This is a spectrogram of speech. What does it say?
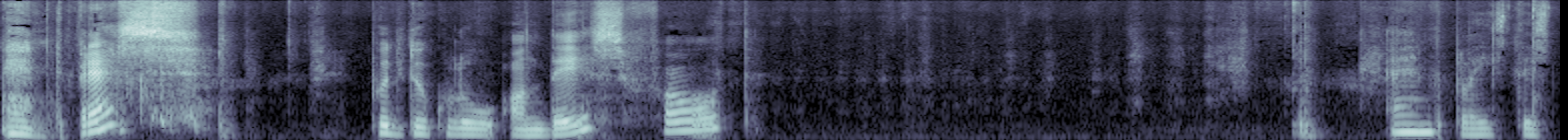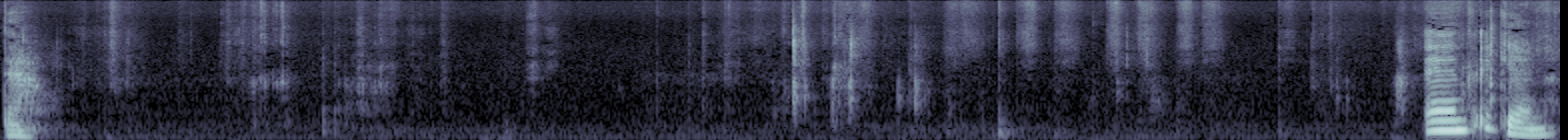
And press. Put the glue on this fold. And place this down. And again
